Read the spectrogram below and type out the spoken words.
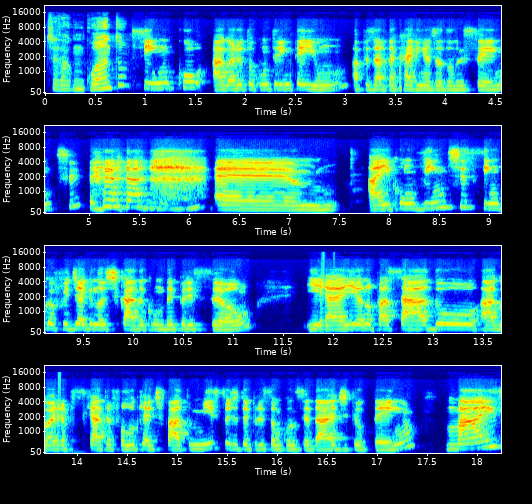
Você tá com quanto? Cinco, agora eu tô com 31, apesar da carinha de adolescente. É, aí, com 25, eu fui diagnosticada com depressão. E aí, ano passado, agora a psiquiatra falou que é de fato misto de depressão com ansiedade que eu tenho, mas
